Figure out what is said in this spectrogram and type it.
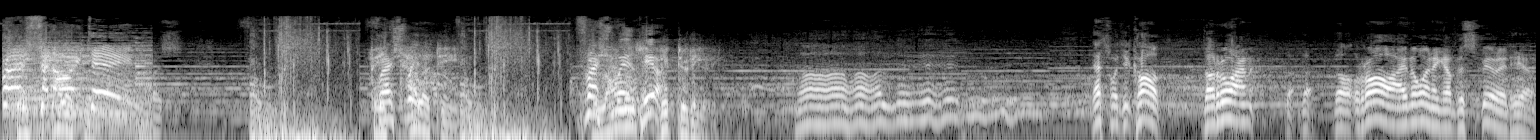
Fresh anointing. Fresh wind. Fresh wind here. victory. Hallelujah. That's what you call the raw, the, the, the raw anointing of the Spirit here.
